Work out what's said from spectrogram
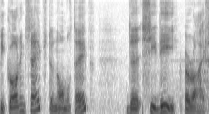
recording tape, the normal tape. The CD arrived.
